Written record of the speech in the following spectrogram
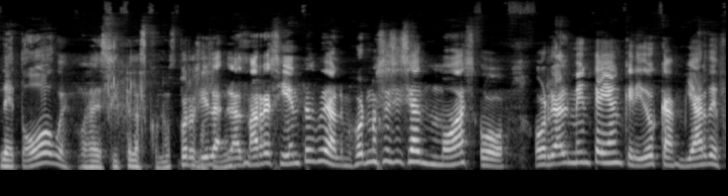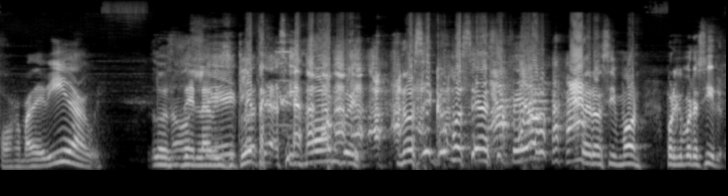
De todo, güey. O sea, sí te las conozco. Pero sí, la- las más recientes, güey, a lo mejor no sé si sean modas o, o realmente hayan querido cambiar de forma de vida, güey. Los No de la sé, bicicleta. o sea, Simón, güey. No sé cómo sea ese pedo, pero Simón. Porque por decir,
